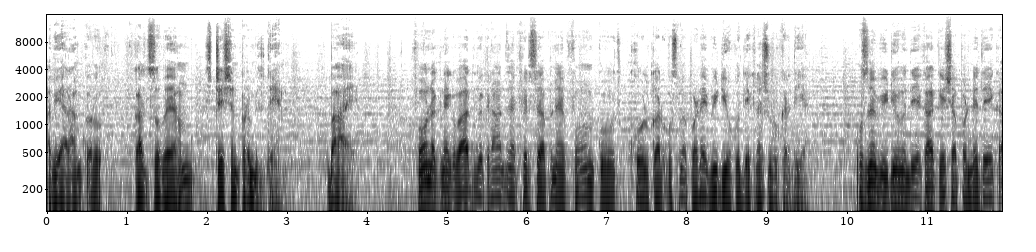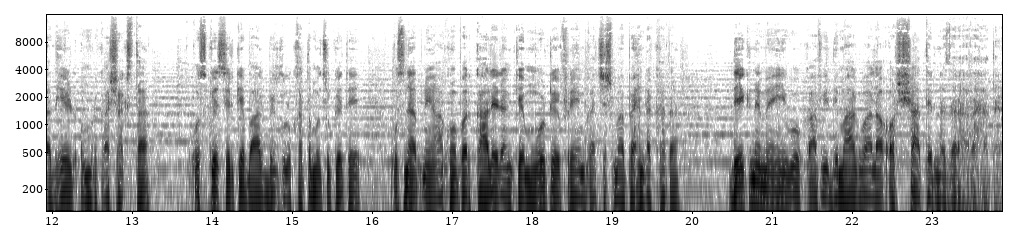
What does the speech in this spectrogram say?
अभी आराम करो कल सुबह हम स्टेशन पर मिलते हैं। बाय। फ़ोन रखने के बाद विक्रांत ने फिर से अपने फ़ोन को खोलकर उसमें पड़े वीडियो को देखना शुरू कर दिया। उसने वीडियो में देखा केशव पंडित एक अधेड़ उम्र का शख्स था। उसके सिर के बाल बिल्कुल खत्म हो चुके थे। उसने अपनी आँखों पर काले रंग के मोटे फ्रेम का चश्मा पहन रखा था। देखने में ही वो काफ़ी दिमाग वाला और शातिर नज़र आ रहा था।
